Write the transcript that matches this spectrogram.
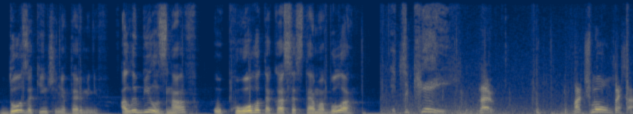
до закінчення термінів. Але Білл знав, у кого така система була. It's a key. No. Much more better.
